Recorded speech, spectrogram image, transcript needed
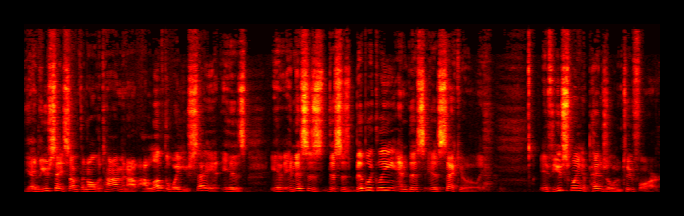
Yeah, and you say something all the time, and I, I love the way you say it. Is and this is this is biblically and this is secularly. If you swing a pendulum too far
